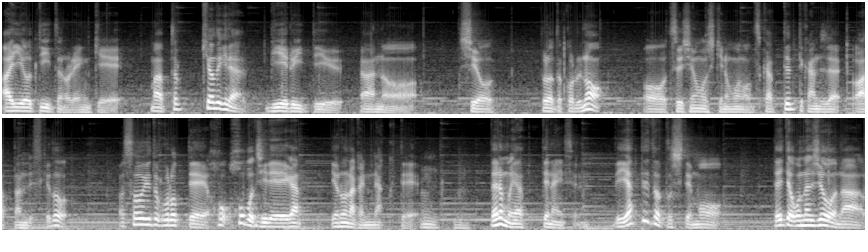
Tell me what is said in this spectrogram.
IoT との連携まあ、基本的には BLE っていうあの仕様プロトコルの通信方式のものを使ってって感じではあったんですけど、まあ、そういうところってほほぼ事例が世の中になくて、うんうん、誰もやってないんですよね。でやってたとしても大体同じような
